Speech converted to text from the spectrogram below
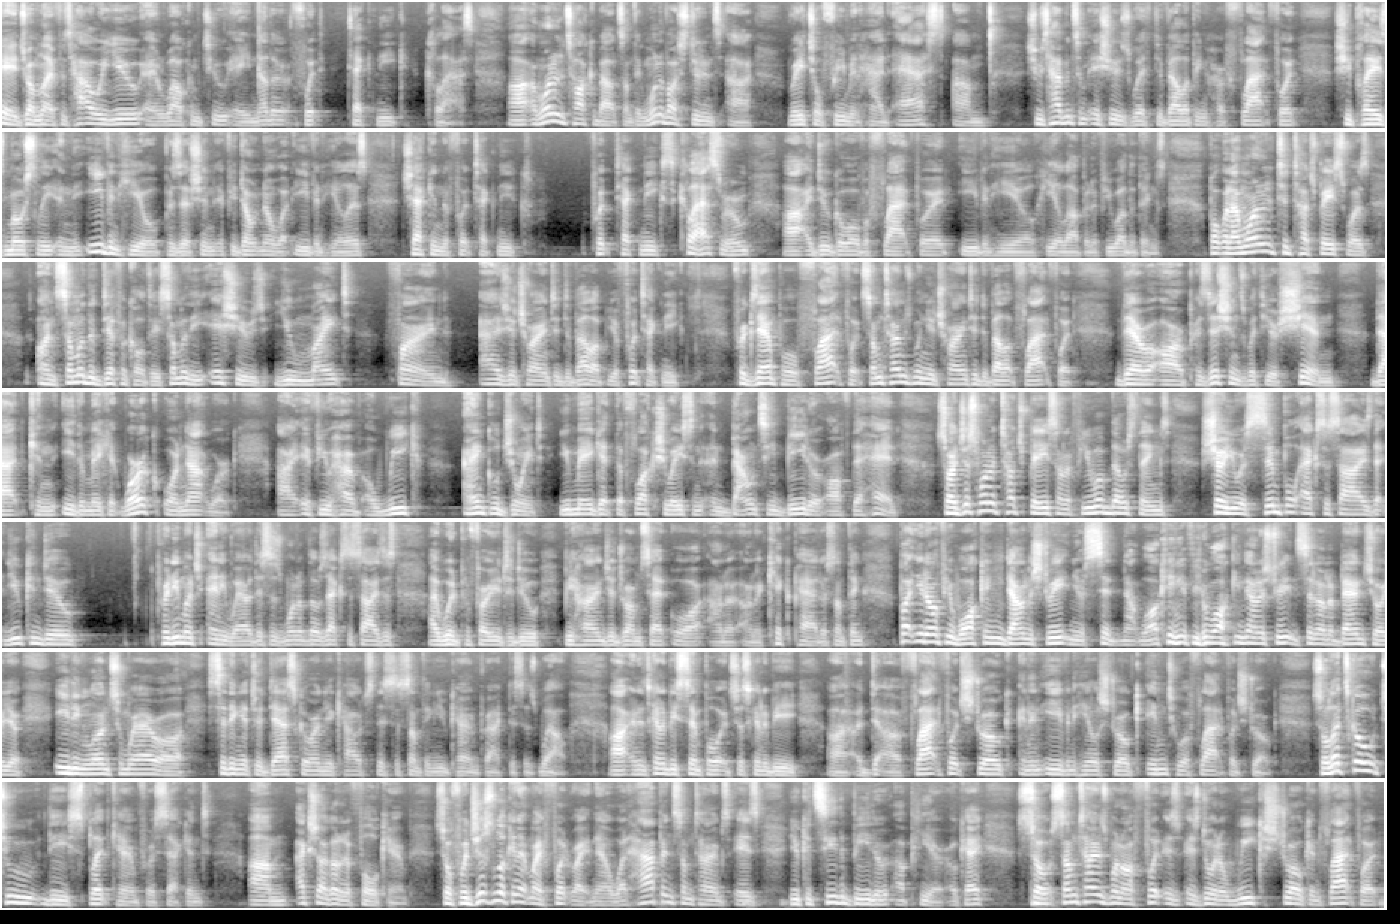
Hey, drum lifers, how are you? And welcome to another foot technique class. Uh, I wanted to talk about something. One of our students, uh, Rachel Freeman, had asked. Um, she was having some issues with developing her flat foot. She plays mostly in the even heel position. If you don't know what even heel is, check in the foot technique foot techniques classroom. Uh, I do go over flat foot, even heel, heel up, and a few other things. But what I wanted to touch base was on some of the difficulties, some of the issues you might find as you're trying to develop your foot technique. For example, flat foot. Sometimes when you're trying to develop flat foot, there are positions with your shin that can either make it work or not work. Uh, if you have a weak ankle joint, you may get the fluctuation and bouncy beater off the head. So I just want to touch base on a few of those things, show you a simple exercise that you can do pretty much anywhere. This is one of those exercises I would prefer you to do behind your drum set or on a, on a kick pad or something. But you know, if you're walking down the street and you're sitting, not walking, if you're walking down the street and sitting on a bench or you're eating lunch somewhere or sitting at your desk or on your couch, this is something you can practice as well. Uh, and it's going to be simple. It's just going to be uh, a, a flat foot stroke and an even heel stroke into a flat foot stroke. So let's go to the split cam for a second. Um, actually, I'll go to the full cam. So if we're just looking at my foot right now, what happens sometimes is you could see the beater up here, okay? So sometimes when our foot is, is doing a weak stroke in flat foot,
